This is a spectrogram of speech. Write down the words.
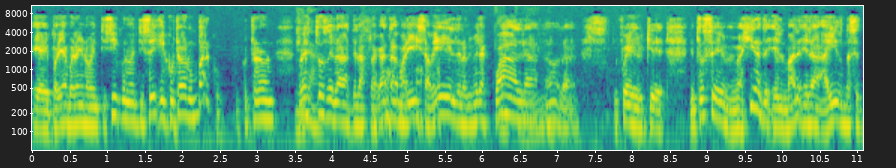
eh, por allá por el año 95, 96, encontraron un barco, encontraron restos de la, de la fragata María Isabel, de la primera escuadra, ¿no? fue que, entonces, imagínate, el mar era ahí donde se,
